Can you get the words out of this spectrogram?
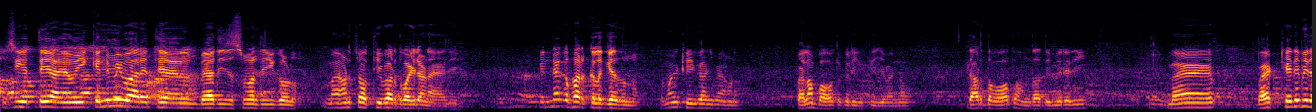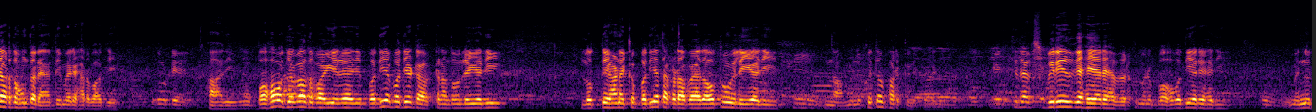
ਤੁਸੀਂ ਇੱਥੇ ਆਏ ਹੋ ਜੀ ਕਿੰਨਵੀਂ ਵਾਰ ਇੱਥੇ ਆਏ ਹੋ ਵੈਦ ਜਸਵੰਤ ਜੀ ਕੋਲ ਮੈਂ ਹੁਣ ਚੌਥੀ ਵਾਰ ਦਵਾਈ ਲੈਣ ਆਇਆ ਜੀ। ਕਿੰਨਾ ਕੁ ਫ਼ਰਕ ਲੱਗਿਆ ਤੁਹਾਨੂੰ? ਜਮਾਂ ਹੀ ਠੀਕ ਹਾਂ ਜੀ ਮੈਂ ਹੁਣ ਪਹਿਲਾਂ ਬਹੁਤ ਤਕਲੀਫ ਸੀ ਜੀ ਮੈਨੂੰ। ਦਰਦ ਬਹੁਤ ਹੁੰਦਾ ਸੀ ਮੇਰੇ ਜੀ ਮੈਂ ਬੈਠੇ ਤੇ ਵੀ ਦਰਦ ਹੁੰਦਾ ਰਹਿੰਦਾ ਸੀ ਮੇਰੇ ਹਰ ਵਾਰ ਜੀ। ਹਾਂ ਜੀ ਮੈਂ ਬਹੁਤ ਜਗ੍ਹਾ ਦਵਾਈ ਲਈ ਆ ਜੀ ਵਧੀਆ ਵਧੀਆ ਡਾਕਟਰਾਂ ਤੋਂ ਲਈ ਆ ਜੀ। ਲੁਧਿਆਣੇ ਇੱਕ ਵਧੀਆ ਤਕੜਾ ਪੈਦਾ ਉਹ ਤੋਂ ਵੀ ਲਈ ਆ ਜੀ। ਨਾ ਮੈਨੂੰ ਕਿਤੇ ਫ਼ਰਕ ਨਹੀਂ ਪਿਆ ਜੀ। ਇੱਥੇ ਦਾ ਐਕਸਪੀਰੀਅੰਸ ਕਿਹੋ ਜਿਹਾ ਰਿਹਾ ਫਿਰ? ਮੈਨੂੰ ਬਹੁਤ ਵਧੀਆ ਰਿਹਾ ਜੀ। ਮੈਨੂੰ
